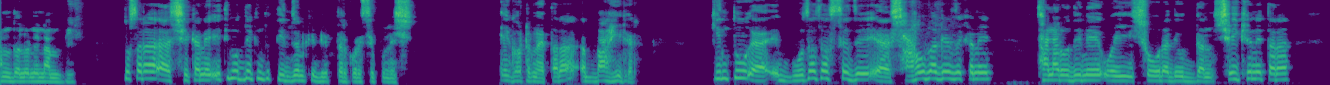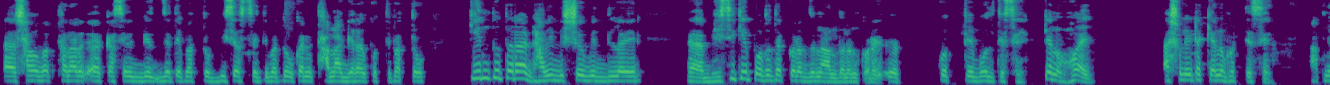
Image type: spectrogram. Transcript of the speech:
আন্দোলনে নামবে। তো তারা সেখানে ইতিমধ্যে কিন্তু তিনজনকে গ্রেপ্তার করেছে পুলিশ। এই ঘটনায় তারা বাহিরের। কিন্তু বোঝা যাচ্ছে যে শাহবাগের যেখানে থানার অধীনে ওই সৌরাদি উদ্যান সেইখানে তারা শাহবাগ থানার কাছে যেতে পারতো বিশেষ যেতে পারতো ওখানে থানা ঘেরাও করতে পারতো। কিন্তু তারা ঢাবি বিশ্ববিদ্যালয়ের ভিসিকে পদত্যাগ করার জন্য আন্দোলন করে করতে বলতেছে। কেন? হয়। আসলে এটা কেন ঘটতেছে? আপনি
